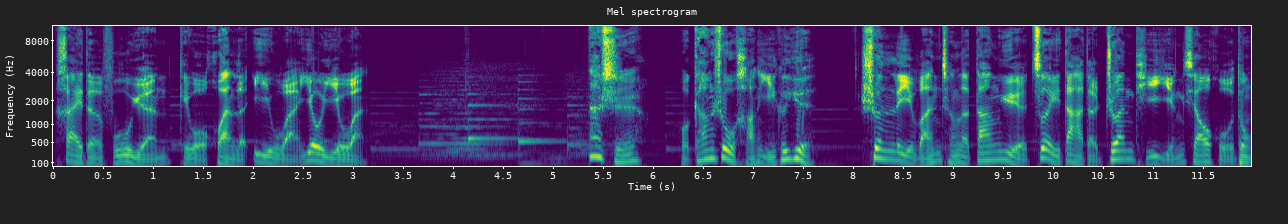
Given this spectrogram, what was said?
害得服务员给我换了一碗又一碗。那时。我刚入行一个月，顺利完成了当月最大的专题营销活动，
